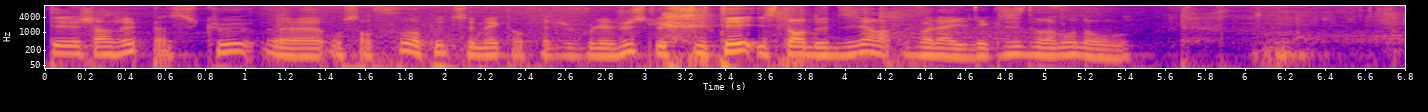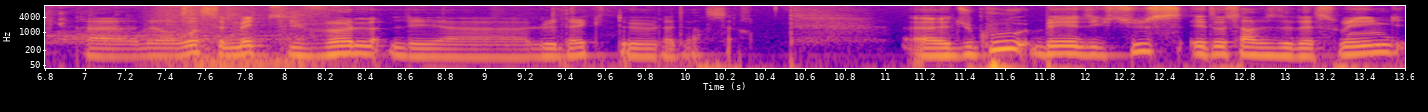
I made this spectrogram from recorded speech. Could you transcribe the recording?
télécharger parce que euh, on s'en fout un peu de ce mec en fait. Je voulais juste le citer histoire de dire voilà, il existe vraiment dans WoW. Euh, mais en gros, c'est le mec qui vole les, euh, le deck de l'adversaire. Euh, du coup, Benedictus est au service de Deathwing,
